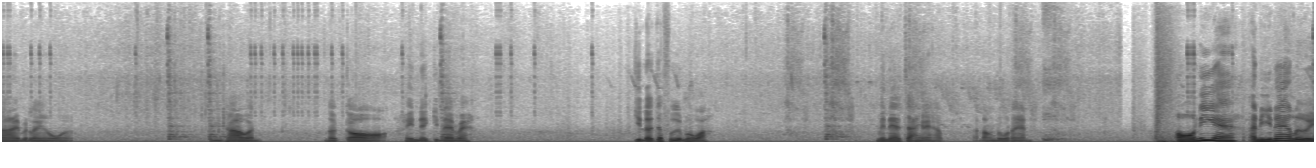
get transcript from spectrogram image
ตายไปแล้วอะกินข้าวก่อนแล้วก็ให้เนื้อกินได้ไหม กินแล้วจะฟื้นเปล่าวะ ไม่แน่ใจนะครับ ลองดูแล้วกัน อ๋อ นี่ไง อันนี้แน่เลย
